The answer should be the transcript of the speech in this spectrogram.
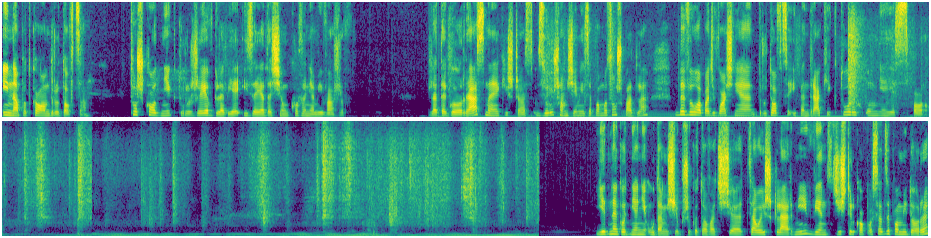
I napotkałam drutowca. To szkodnik, który żyje w glebie i zajada się korzeniami warzyw. Dlatego raz na jakiś czas wzruszam ziemię za pomocą szpadla, by wyłapać właśnie drutowce i pędraki, których u mnie jest sporo. Jednego dnia nie uda mi się przygotować całej szklarni, więc dziś tylko posadzę pomidory,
